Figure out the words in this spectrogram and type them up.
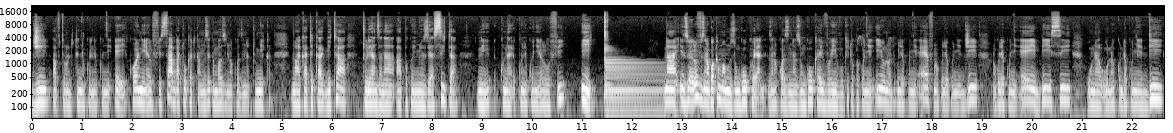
G alafu tunarudi tena kwenye, kwenye A. Kwa hiyo ni herufi saba tu katika muziki ambazo zinakuwa zinatumika, na katika gitaa tulianza na hapa kwenye nyuzi ya sita ni kuna kwenye kwenye herufi E na hizo herufi zinakuwa kama mzunguko, yani zinakuwa zinazunguka hivyo hivyo. Ukitoka kwenye E unakuja kwenye F, unakuja kwenye G, unakuja kwenye A, B, C, unakwenda una- kwenye D,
